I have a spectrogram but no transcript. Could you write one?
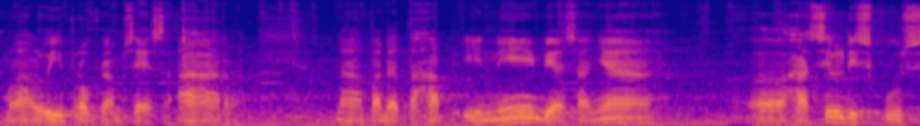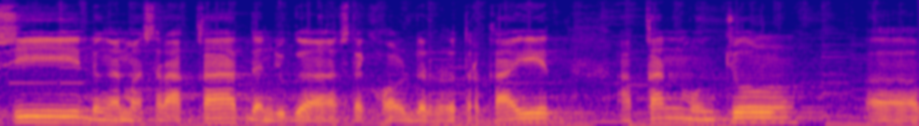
melalui program CSR. Nah, pada tahap ini biasanya eh, hasil diskusi dengan masyarakat dan juga stakeholder terkait akan muncul eh,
